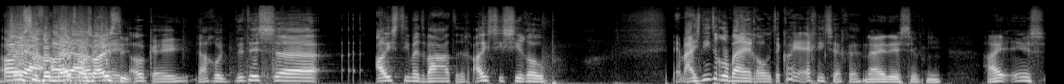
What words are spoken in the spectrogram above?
Oh dus die van oh net ja, was oké, Ice Tea. Oké, nou goed. Dit is eh iced tea met water. Iced tea siroop. Nee, maar hij is niet robijnrood. Dat kan je echt niet zeggen. Nee, dat is hij ook niet. Hij is,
